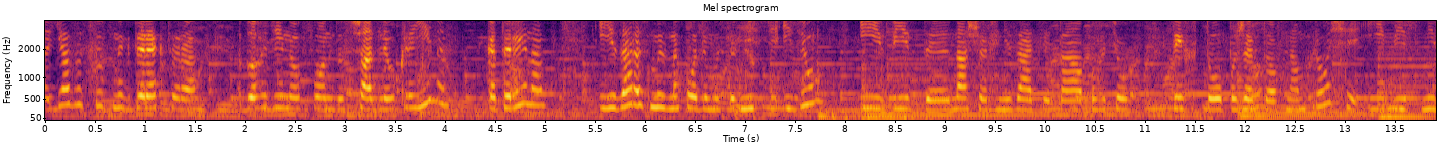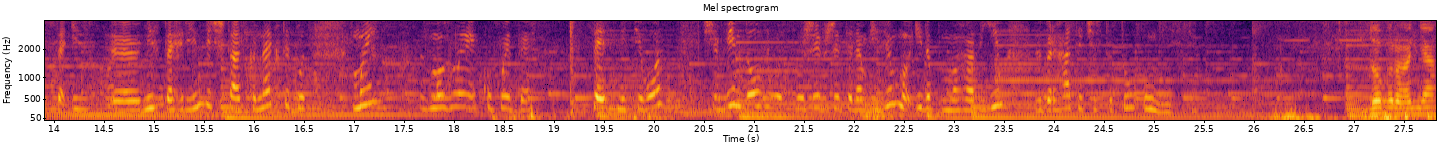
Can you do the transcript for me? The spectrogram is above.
Е, Я заступник директора благодійного фонду США для України Катерина. І зараз ми знаходимося в місті Ізюм. І від е, нашої організації та багатьох тих, хто пожертвував нам гроші, і від міста Із е, міста Грінвіч, штат Коннектикут, ми змогли купити цей сміттєвоз, щоб він довго служив жителям Ізюму і допомагав їм зберігати чистоту у місті. Доброго дня!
